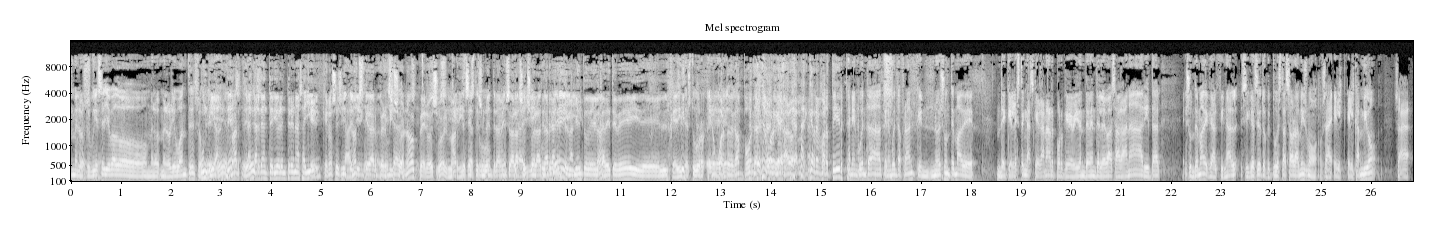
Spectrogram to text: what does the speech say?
me los es hubiese llevado, me, lo- me los llevo antes. o Un día antes, martes. la tarde anterior entrenas allí. Que, que no sé si La te noche, tienen que dar permiso o no, noche. pero eso, Sí, el martes haces tú, un entrenamiento a las allí 8 de la tarde. el y- entrenamiento del ¿verdad? KDTV y del... que dices tú en un cuarto de campo, porque hay que repartir. ten en cuenta ten en cuenta Frank que no es un tema de, de que les tengas que ganar porque evidentemente le vas a ganar y tal es un tema de que al final sí que es cierto que tú estás ahora mismo o sea el, el cambio o sea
